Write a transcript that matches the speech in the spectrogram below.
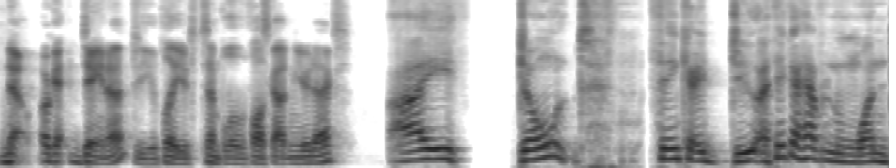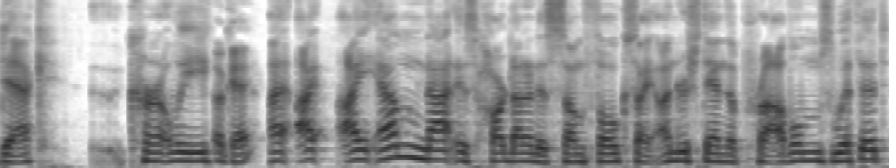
No. Okay. Dana, do you play your Temple of the False God in your decks? I don't think I do. I think I have it in one deck currently. Okay. I, I, I am not as hard on it as some folks. I understand the problems with it,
